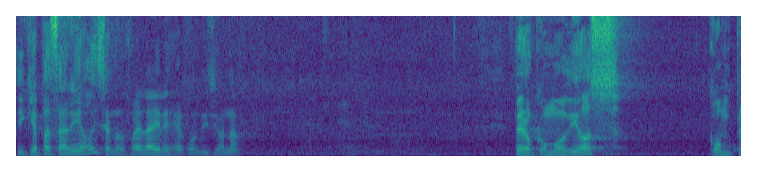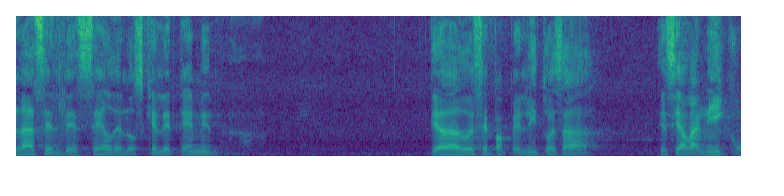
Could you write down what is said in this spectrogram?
¿Y qué pasaría hoy? Se nos fue el aire acondicionado. Pero como Dios complace el deseo de los que le temen, te ha dado ese papelito, esa, ese abanico.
